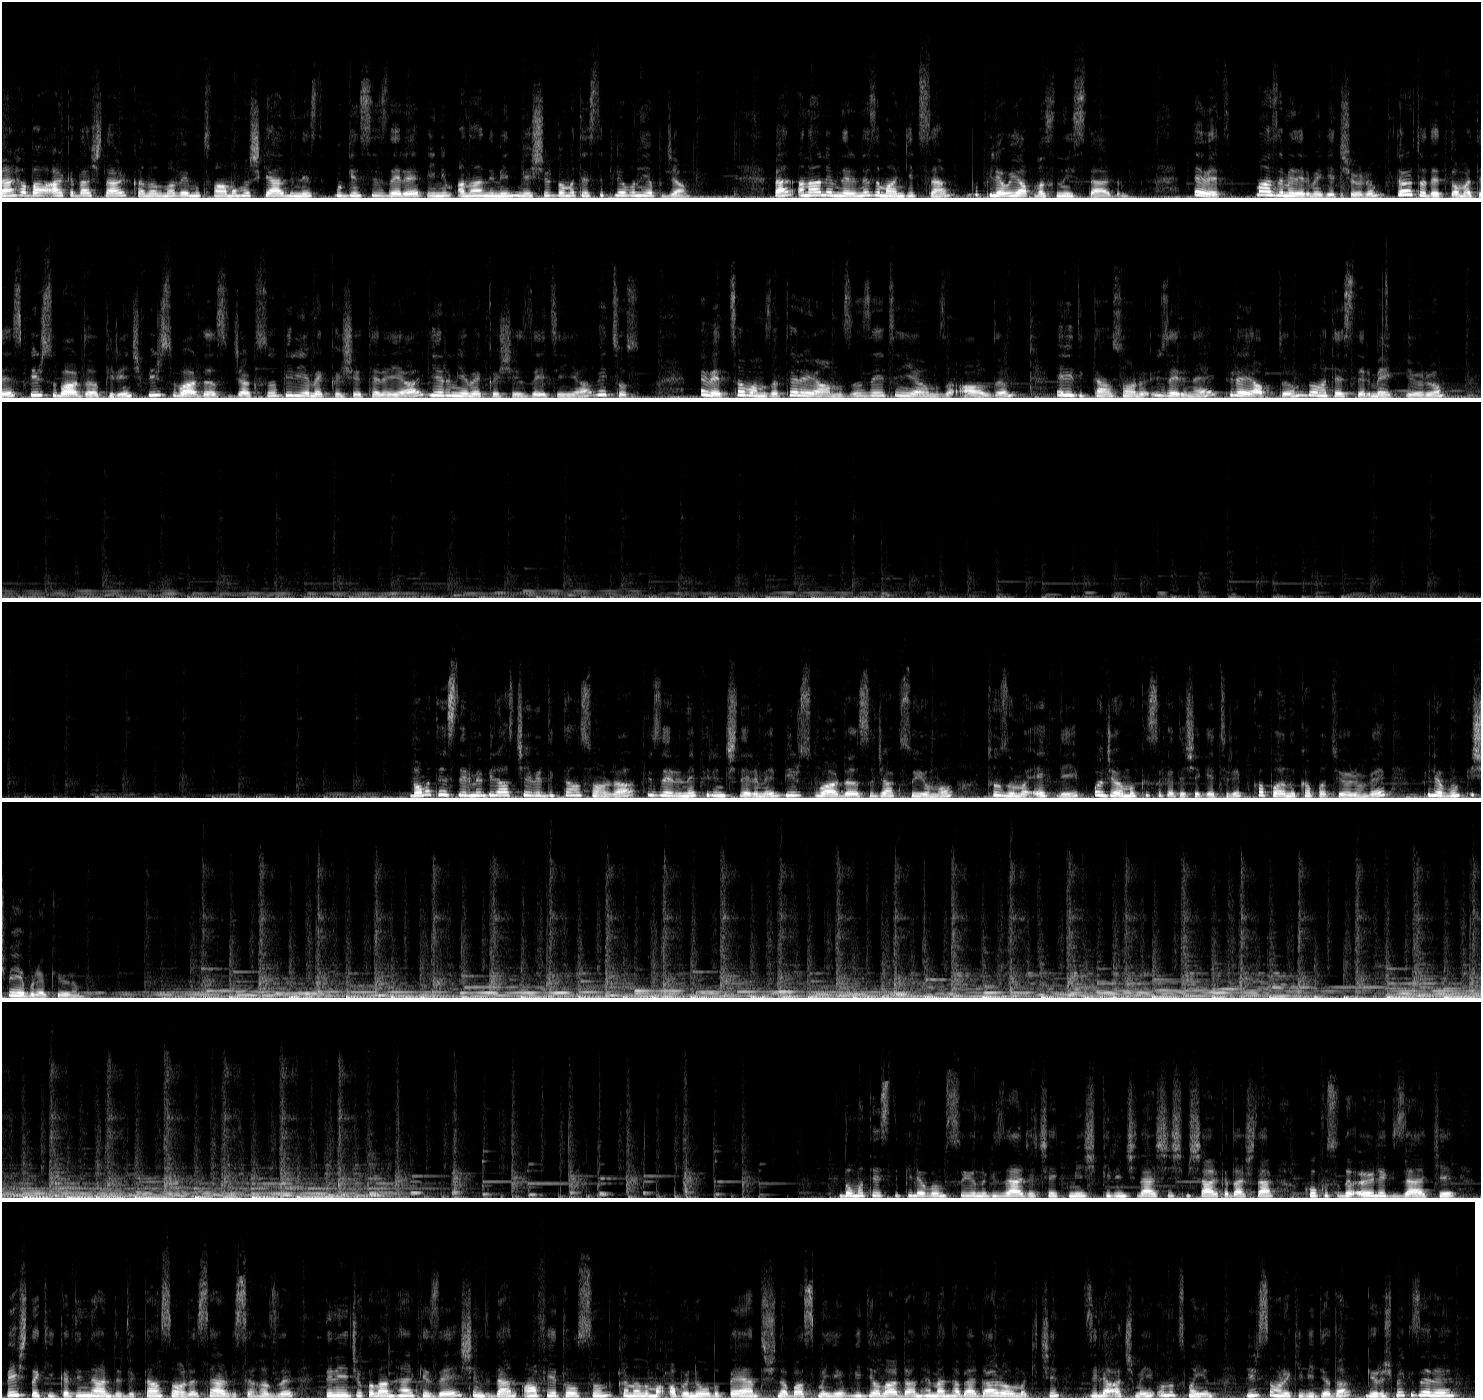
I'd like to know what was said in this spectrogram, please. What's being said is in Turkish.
Merhaba arkadaşlar, kanalıma ve mutfağıma hoş geldiniz. Bugün sizlere benim anneannemin meşhur domatesli pilavını yapacağım. Ben anneannemlere ne zaman gitsem bu pilavı yapmasını isterdim. Evet, malzemelerime geçiyorum. 4 adet domates, 1 su bardağı pirinç, 1 su bardağı sıcak su, 1 yemek kaşığı tereyağı, yarım yemek kaşığı zeytinyağı ve tuz. Evet tavamıza tereyağımızı, zeytinyağımızı aldım. Eridikten sonra üzerine püre yaptığım domateslerimi ekliyorum. Domateslerimi biraz çevirdikten sonra üzerine pirinçlerimi bir su bardağı sıcak suyumu, tuzumu ekleyip ocağımı kısık ateşe getirip kapağını kapatıyorum ve pilavımı pişmeye bırakıyorum. Domatesli pilavım suyunu güzelce çekmiş, pirinçler şişmiş arkadaşlar. Kokusu da öyle güzel ki 5 dakika dinlendirdikten sonra servise hazır. Deneyecek olan herkese şimdiden afiyet olsun. Kanalıma abone olup beğen tuşuna basmayı, videolardan hemen haberdar olmak için zili açmayı unutmayın. Bir sonraki videoda görüşmek üzere.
